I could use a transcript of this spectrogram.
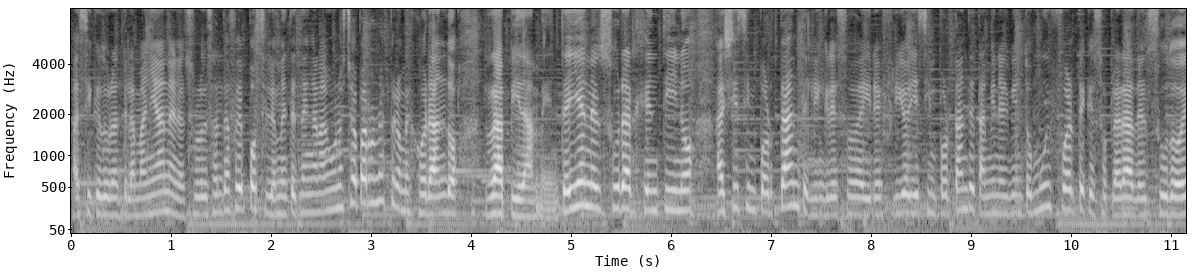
así que durante la mañana en el sur de Santa Fe posiblemente tengan algunos chaparrones, pero mejorando rápidamente. Y en el sur argentino, allí es importante el ingreso de aire frío y es importante también el viento muy fuerte que soplará del sudoeste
